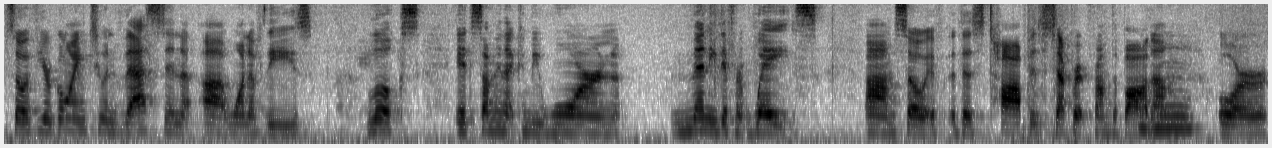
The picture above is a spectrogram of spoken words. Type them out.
So if you're going to invest in uh, one of these looks, it's something that can be worn many different ways. Um, so if this top is separate from the bottom, Mm-hmm. or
